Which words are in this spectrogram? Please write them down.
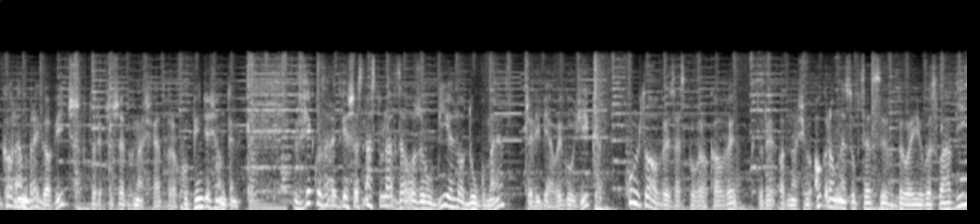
Goran Bregowicz, który przyszedł na świat w roku 50. W wieku zaledwie 16 lat założył Bielodugmę, czyli Biały Guzik, kultowy zespół rockowy, który odnosił ogromne sukcesy w byłej Jugosławii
